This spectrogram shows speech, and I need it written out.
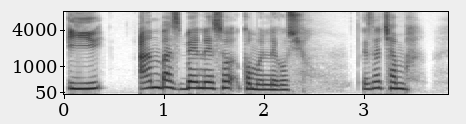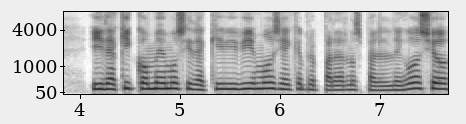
Y ambas ven eso como el negocio. Es la chamba y de aquí comemos y de aquí vivimos y hay que prepararnos para el negocio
